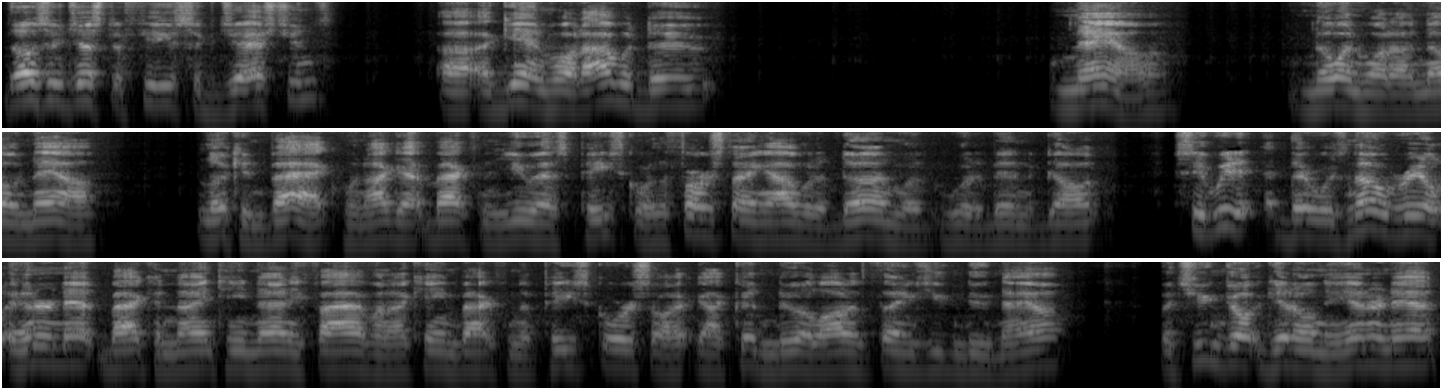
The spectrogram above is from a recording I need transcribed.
those are just a few suggestions. Uh, again, what I would do now, knowing what I know now, looking back, when I got back from the U.S. Peace Corps, the first thing I would have done would, would have been gone. See, we there was no real internet back in 1995 when I came back from the Peace Corps, so I, I couldn't do a lot of the things you can do now. But you can go get on the internet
